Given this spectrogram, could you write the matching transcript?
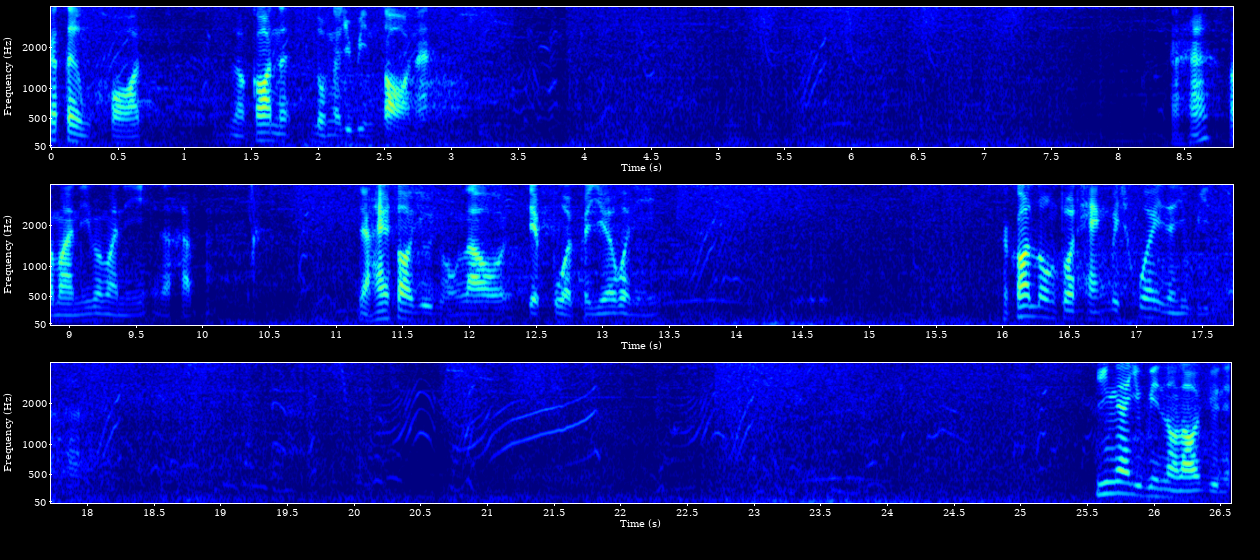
ก็เติมคอร์สแล้วก็ลงนายูบินต่อนะอะฮะประมาณนี้ประมาณนี้นะครับ อยากให้ซอยูนของเราเจ็บปวดไปเยอะกว่านี้ แล้วก็ลงตัวแท้งไปช่วยนายูบินนะฮะยิ่งนายูบินของเราอยู่ใน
